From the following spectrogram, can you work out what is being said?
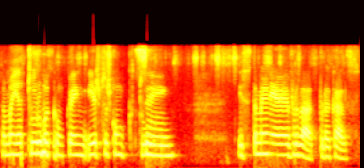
Também a turma com quem e as pessoas com que tu. Sim. Isso também é verdade, por acaso.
